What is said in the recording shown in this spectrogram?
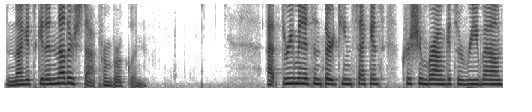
The Nuggets get another stop from Brooklyn. At 3 minutes and 13 seconds, Christian Braun gets a rebound,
